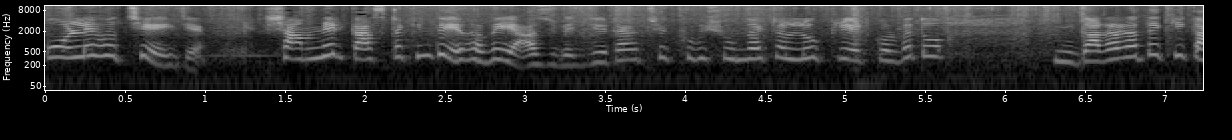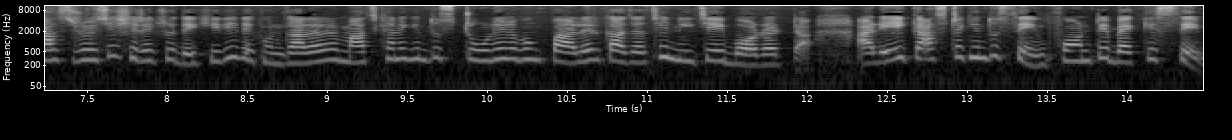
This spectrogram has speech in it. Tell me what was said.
পরলে হচ্ছে এই যে, সামনের কাজটা কিন্তু এভাবেই আসবে, যেটা হচ্ছে খুবই সুন্দর একটা লুক ক্রিয়েট করবে। তো, গারারাতে কি কাজ রয়েছে সেটা একটু দেখিয়ে দিই। দেখুন, গারারার মাঝখানে কিন্তু স্টোনের এবং পার্লের কাজ আছে, নিচে এই বর্ডারটা আর এই কাজটা কিন্তু সেম ফ্রন্টে ব্যাকে সেম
